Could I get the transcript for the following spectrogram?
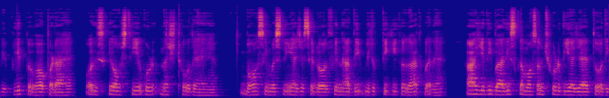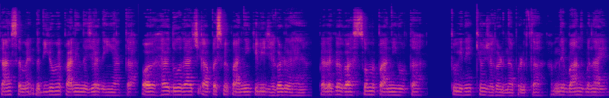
विपरीत प्रभाव पड़ा है और इसके औषधीय गुण नष्ट हो रहे हैं। बहुत सी मछलियाँ जैसे डॉल्फिन आदि विलुप्ति की कगार पर हैं। आज यदि बारिश का मौसम छोड़ दिया जाए तो अधिकांश समय नदियों में पानी नज़र नहीं आता और हर दो राज्य आपस में पानी के लिए झगड़ रहे हैं। पर अगर वास्तव में पानी होता तो इन्हें क्यों झगड़ना पड़ता? हमने बाँध बनाए,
